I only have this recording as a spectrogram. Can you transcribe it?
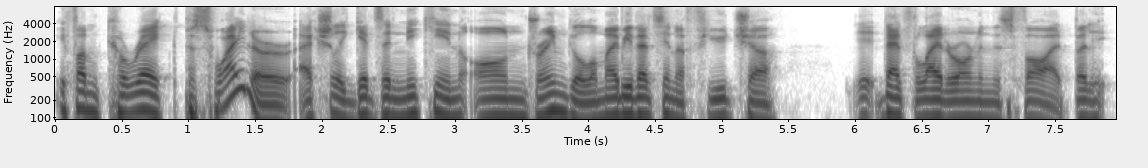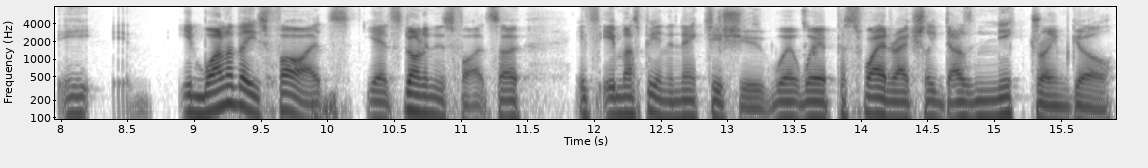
if I'm correct, Persuader actually gets a nick in on Dream Girl, or maybe that's in a future. It, that's later on in this fight, but he, in one of these fights, yeah, it's not in this fight, so it's it must be in the next issue where where Persuader actually does nick Dream Girl.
